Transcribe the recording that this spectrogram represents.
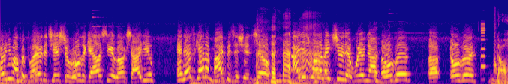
heard you offer player the chance to rule the galaxy alongside you. And that's kind of my position, so I just want to make sure that we're not over, uh, over. No.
